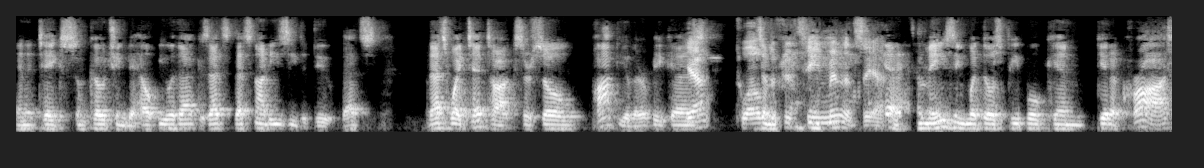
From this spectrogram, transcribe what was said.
and it takes some coaching to help you with that because that's that's not easy to do. That's That's why TED Talks are so popular because yeah, 12 to 15 minutes. Yeah. yeah, it's amazing what those people can get across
